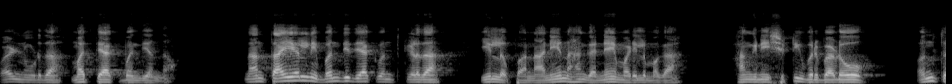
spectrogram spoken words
ಒಳ್ ನೋಡ್ದ ಮತ್ತೆ ಯಾಕೆ ಬಂದಿ ಅಂದ. ನನ್ನ ತಾಯಿಯಲ್ಲಿ ನೀ ಬಂದಿದ್ ಯಾಕೆ ಅಂತ ಕೇಳ್ದ? ಇಲ್ಲಪ್ಪ, ನಾನೇನು ಹಂಗ ಅನ್ಯಾಯ ಮಾಡಿಲ್ಲ ಮಗ. ಹಂಗ ನೀ ಸಿಟ್ಟಿಗೆ ಬರಬೇಡೋ ಅಂತ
